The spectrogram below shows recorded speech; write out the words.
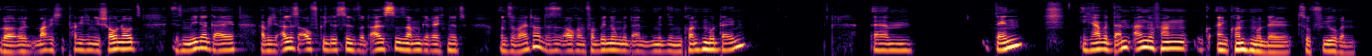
Oder mache ich, packe ich in die Show Notes. Ist mega geil. Habe ich alles aufgelistet, wird alles zusammengerechnet und so weiter. Das ist auch in Verbindung mit, ein, mit den Kontenmodellen. Ähm, denn ich habe dann angefangen, ein Kontenmodell zu führen.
